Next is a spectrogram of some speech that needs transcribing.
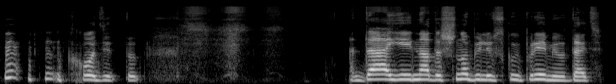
ходит тут. Да, ей надо Шнобелевскую премию дать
